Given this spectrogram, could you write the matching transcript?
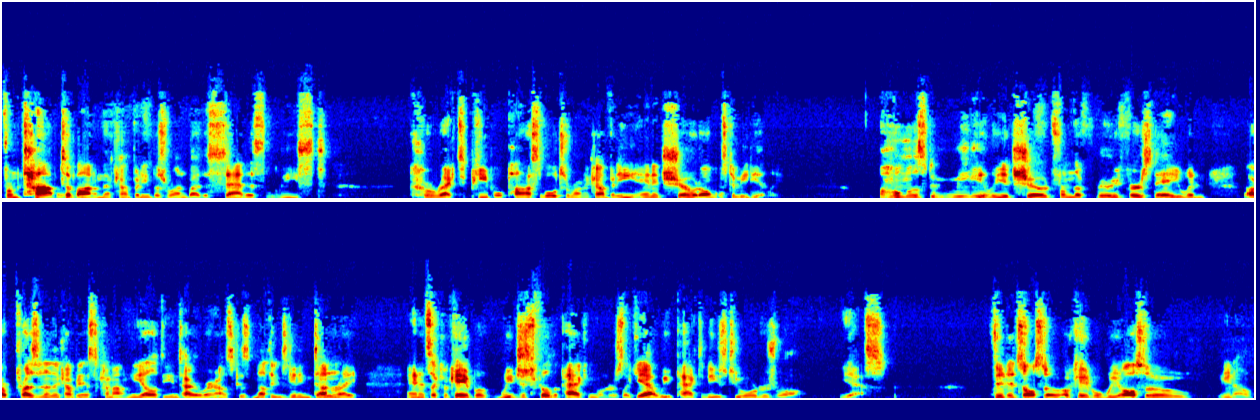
From top to bottom, that company was run by the saddest, least correct people possible to run a company, and it showed almost immediately. Almost immediately, it showed from the very first day when our president of the company has to come out and yell at the entire warehouse because nothing's getting done right. And it's like, okay, but we just filled the packing orders. Like, yeah, we packed these two orders wrong. Yes. Then it's also, okay, but we also, you know,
